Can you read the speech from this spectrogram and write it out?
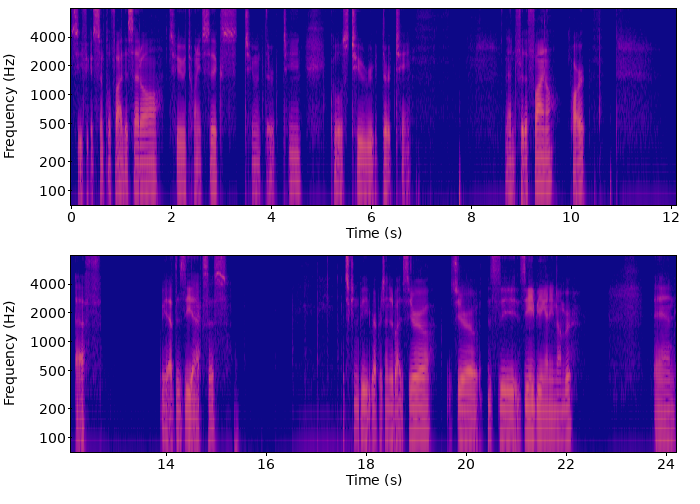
See if you can simplify this at all. 2, 26, 2 and 13 equals 2 root 13. Then for the final part, f, we have the z-axis, which can be represented by 0, 0, z, z being any number. And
